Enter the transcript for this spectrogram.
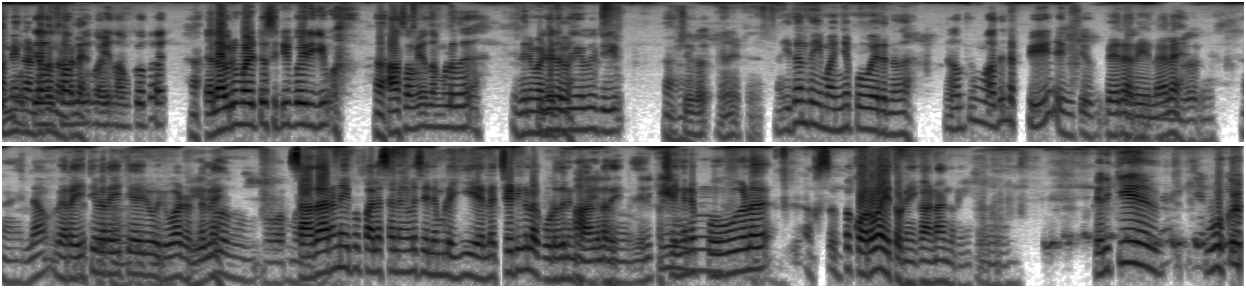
സമയം കണ്ടെത്തുന്നുണ്ടല്ലേ നമുക്ക് എല്ലാവരും വൈകിട്ട് സിറ്റി പോയിരിക്കും. ആ. സമയം നമ്മളിത് ഇതിനു വേണ്ടി ചെയ്യും. ഇതെന്താ ഈ മഞ്ഞപ്പൂ വരുന്നത്? അതും അതിന്റെ പേര് എനിക്ക് പേരറിയില്ല അല്ലേ? എല്ലാം വെറൈറ്റി വെറൈറ്റി ആയിട്ട് ഒരുപാടുണ്ട് അല്ലേ സാധാരണ ഇപ്പൊ പല സ്ഥലങ്ങളിൽ ചെല്ലുമ്പോൾ ഈ ഇലച്ചെടികളാണ് കൂടുതലും കാണുന്നത്. എനിക്ക് പക്ഷെ ഇങ്ങനെ പൂവുകൾ ഇപ്പൊ കുറവായി തുടങ്ങി കാണാൻ തുടങ്ങി. എനിക്ക് പൂക്കൾ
